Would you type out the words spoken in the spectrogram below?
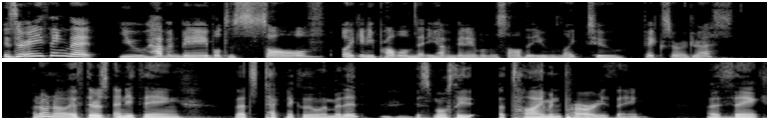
Is there anything that you haven't been able to solve, like any problem that you haven't been able to solve that you would like to fix or address? I don't know if there's anything that's technically limited. Mm-hmm. It's mostly a time and priority thing. I think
